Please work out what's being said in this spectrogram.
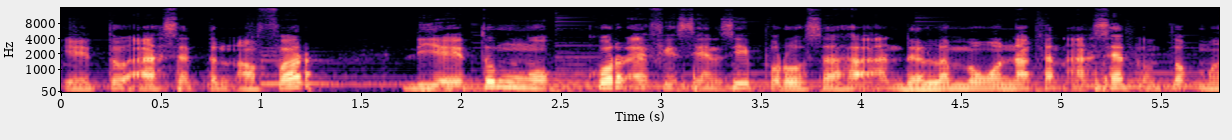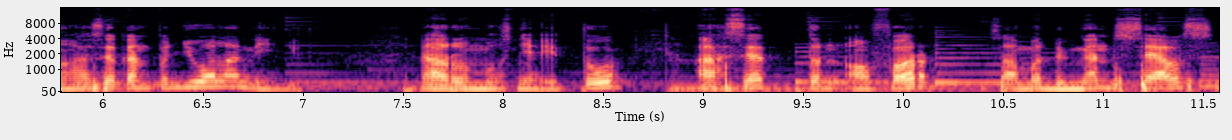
yaitu asset turnover dia itu mengukur efisiensi perusahaan dalam menggunakan aset untuk menghasilkan penjualan nih gitu. Nah, rumusnya itu aset turnover sama dengan sales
